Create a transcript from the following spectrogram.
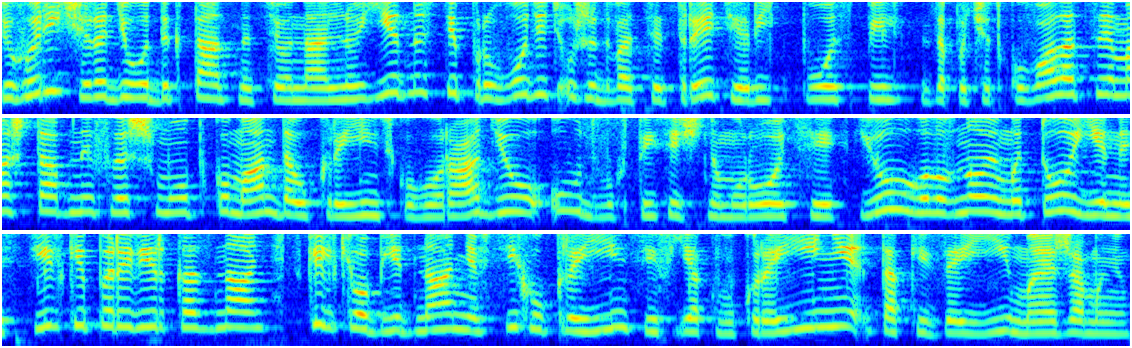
Цьогоріч радіодиктант національної єдності проводять уже 23-й рік поспіль. Започаткувала цей масштабний флешмоб команда українського радіо у 2000 році. Його головною метою є не стільки перевірка знань, скільки об'єднання всіх українців як в Україні, так і за її межами.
